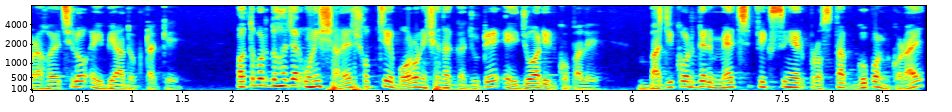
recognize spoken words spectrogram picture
করা হয়েছিল এই বেয়াদবটাকে। অতপর দু হাজার উনিশ সালে সবচেয়ে বড় নিষেধাজ্ঞা জুটে এই জোয়ারির কপালে। বাজিকরদের ম্যাচ ফিক্সিংয়ের প্রস্তাব গোপন করায়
